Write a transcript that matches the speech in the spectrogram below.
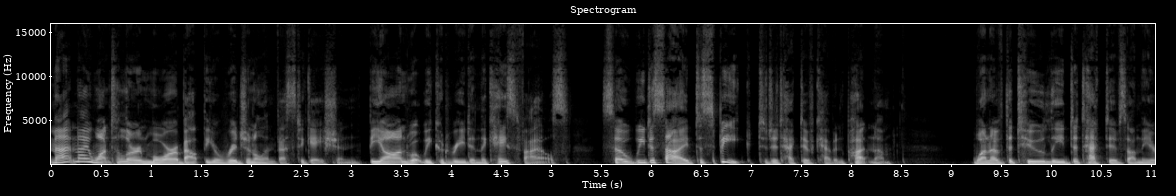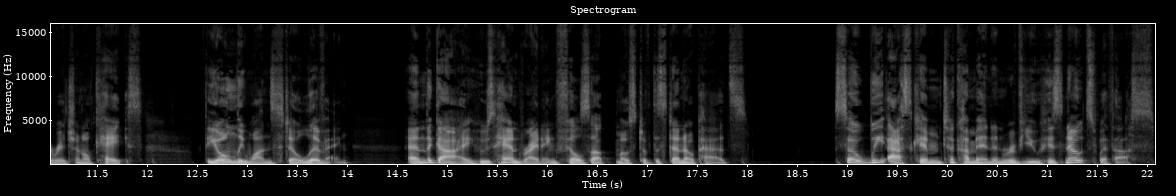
Matt and I want to learn more about the original investigation, beyond what we could read in the case files. So we decide to speak to Detective Kevin Putnam, one of the two lead detectives on the original case, the only one still living, and the guy whose handwriting fills up most of the steno pads. So we ask him to come in and review his notes with us.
